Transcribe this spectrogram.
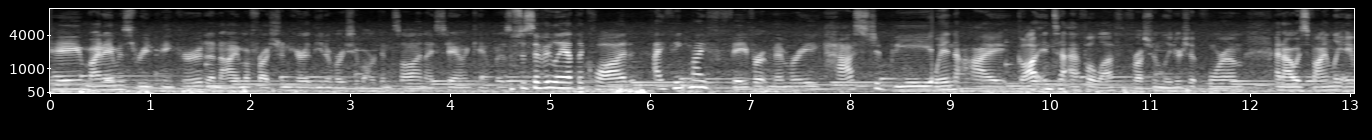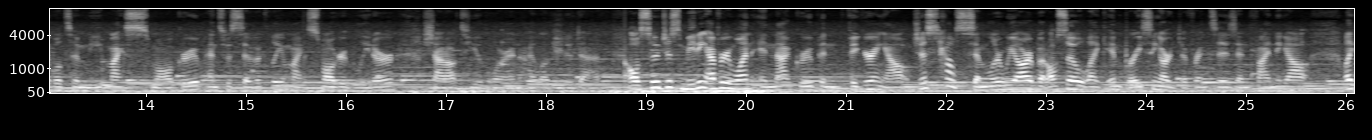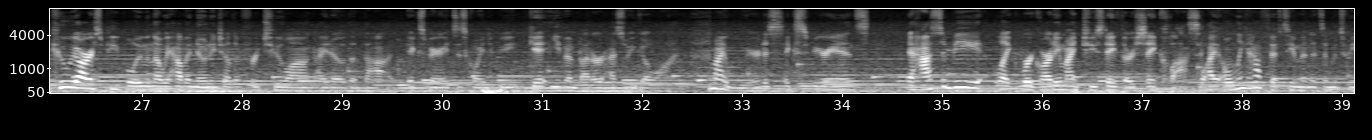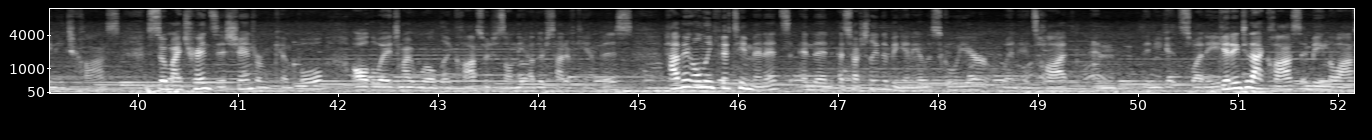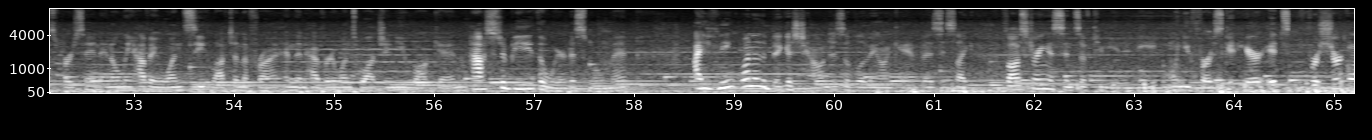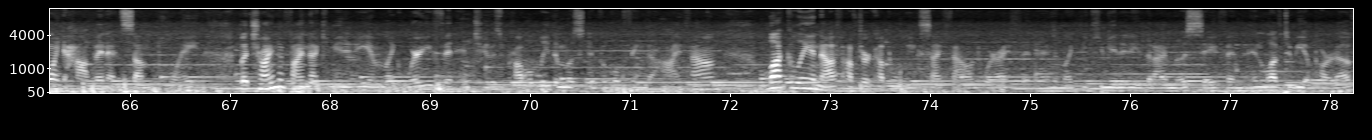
Hey, my name is Reed Pinkard and I'm a freshman here at the University of Arkansas and I stay on campus, specifically at the quad. I think my favorite memory has to be when I got into FLF, the Freshman Leadership Forum, and I was finally able to meet my small group and specifically my small group leader. Shout out to you, Lauren. I love you to death. Also, just meeting everyone in that group and figuring out just how similar we are, but also like embracing our differences and finding out like who we are as people, even though we haven't known each other for too long. I know that that experience experience is going to be get even better as we go on. My weirdest experience, it has to be like regarding my Tuesday, Thursday class. I only have 15 minutes in between each class. So my transition from Kimpel all the way to my World Lit class, which is on the other side of campus, having only 15 minutes and then especially the beginning of the school year when it's hot and then you get sweaty, getting to that class and being the last person and only having one seat left in the front and then everyone's watching you walk in has to be the weirdest moment. I think one of the biggest challenges of living on campus is like fostering a sense of community when you first get here. It's for sure going to happen at some point, but trying to find that community and like where you fit into is probably the most difficult thing that I found. Luckily enough, after a couple weeks, I found where I fit in and like the community that I'm most safe in and love to be a part of.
